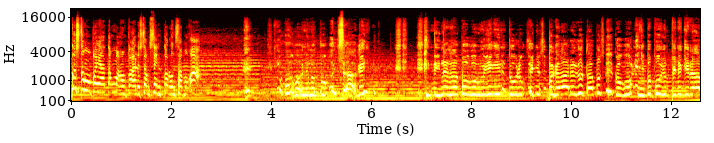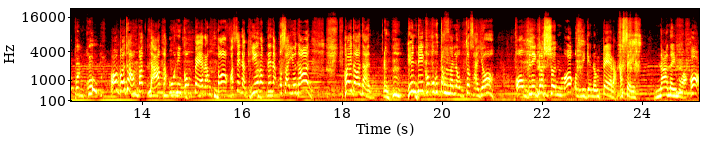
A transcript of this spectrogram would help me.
Gusto mo ba yatang makabalos ang sentoron sa mukha? Maawa naman po kayo sa akin. Hindi na nga po ako humingi ng tulong sa inyo sa pag-aaral ko tapos kukunin niyo pa po yung pinaghirapan ko. O ba dapat lang nakunin kong perang to kasi naghirap din ako sa'yo nun? Hoy, Donald! Hindi ko utang na loob to sa'yo. Obligasyon mo akong bigyan ng pera kasi nanay mo ako.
